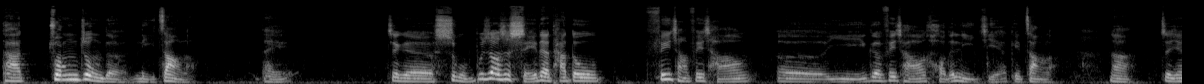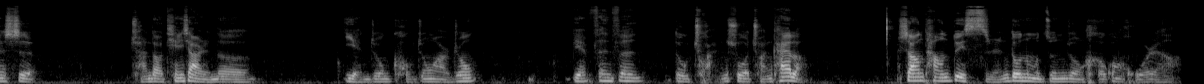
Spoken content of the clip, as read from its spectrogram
他庄重的礼葬了。哎，这个尸骨不知道是谁的，他都非常非常呃，以一个非常好的礼节给葬了。那这件事传到天下人的眼中、口中、耳中，便纷纷都传说传开了。商汤对死人都那么尊重，何况活人啊？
